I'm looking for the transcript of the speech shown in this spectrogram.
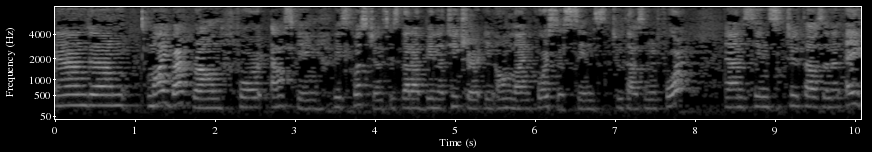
And um, my background for asking these questions is that I've been a teacher in online courses since 2004, and since 2008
